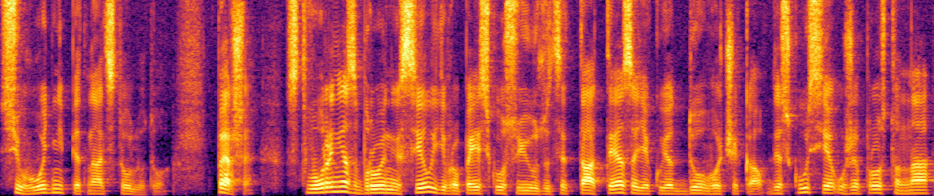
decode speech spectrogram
сьогодні, 15 лютого. Перше. Створення Збройних сил Європейського Союзу це та теза, яку я довго чекав. Дискусія уже просто на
